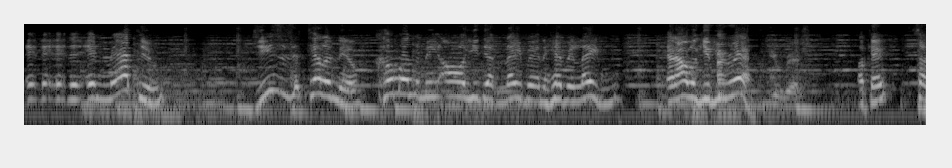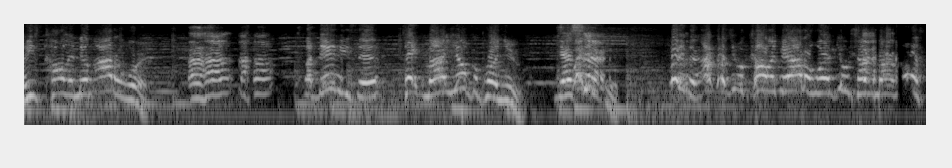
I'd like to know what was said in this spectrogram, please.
In, in, in Matthew, Jesus is telling them, "Come unto me, all ye that labor and heavy laden, and I will give you rest." You rest. Okay, so he's calling them out of work. Uh huh. Uh huh. But then he said, "Take my yoke upon you." Yes, Wait sir. minute. Wait a minute. I thought you were calling me out of work. You were talking about rest.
